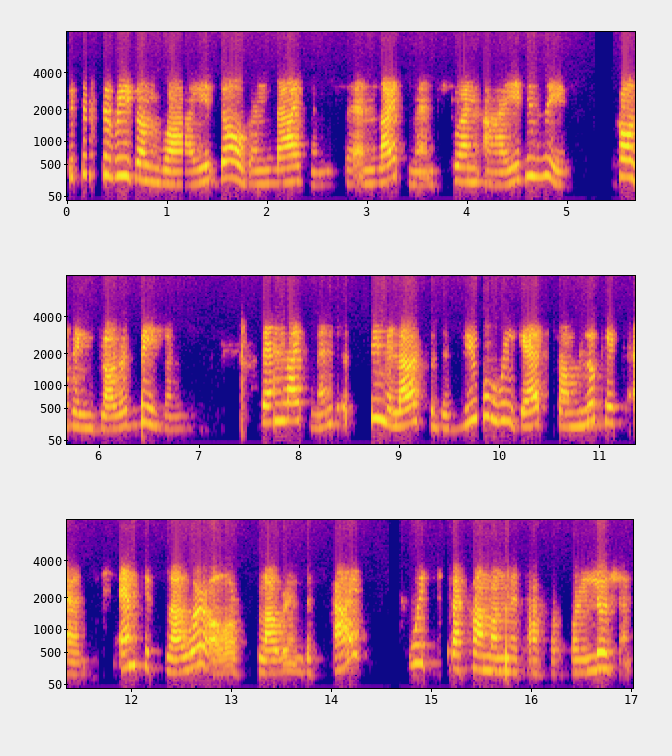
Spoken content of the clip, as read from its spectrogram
This is the reason why Dogen likens the enlightenment to an eye disease causing blurred vision. Enlightenment is similar to the view we get from looking at empty flower or flower in the sky, which is a common metaphor for illusion.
